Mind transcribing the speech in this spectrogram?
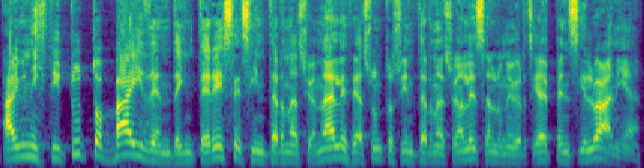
Hay un instituto Biden de intereses internacionales, de asuntos internacionales en la Universidad de Pensilvania.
